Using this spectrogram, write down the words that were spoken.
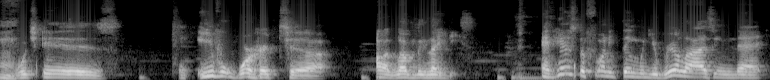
Mm. which is an evil word to our lovely ladies. And here's the funny thing when you're realizing that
